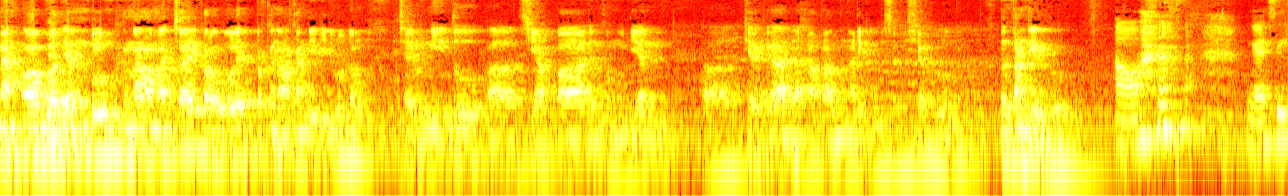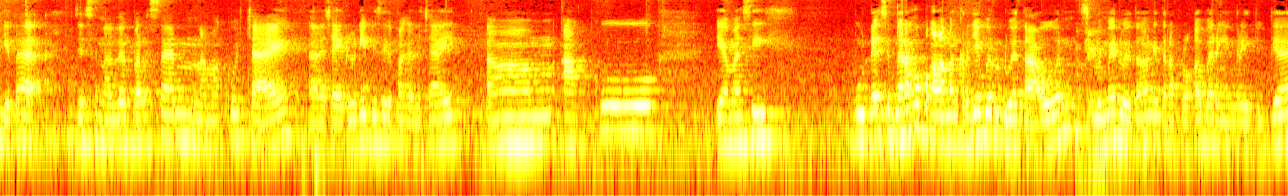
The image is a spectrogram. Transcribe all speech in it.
Nah, oh, buat yang belum kenal sama Cai, kalau boleh perkenalkan diri dulu dong. Cai Runi itu uh, siapa dan kemudian uh, kira-kira ada hal-hal menarik yang bisa di-share dulu tentang diri dulu. Oh, enggak sih kita just another person. Namaku Cai, uh, Cai Rudi bisa dipanggil Cai. Um, aku ya masih muda. Sebenarnya aku pengalaman kerja baru 2 tahun. Okay. sebelumnya 2 tahun di Traveloka bareng Imre juga.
